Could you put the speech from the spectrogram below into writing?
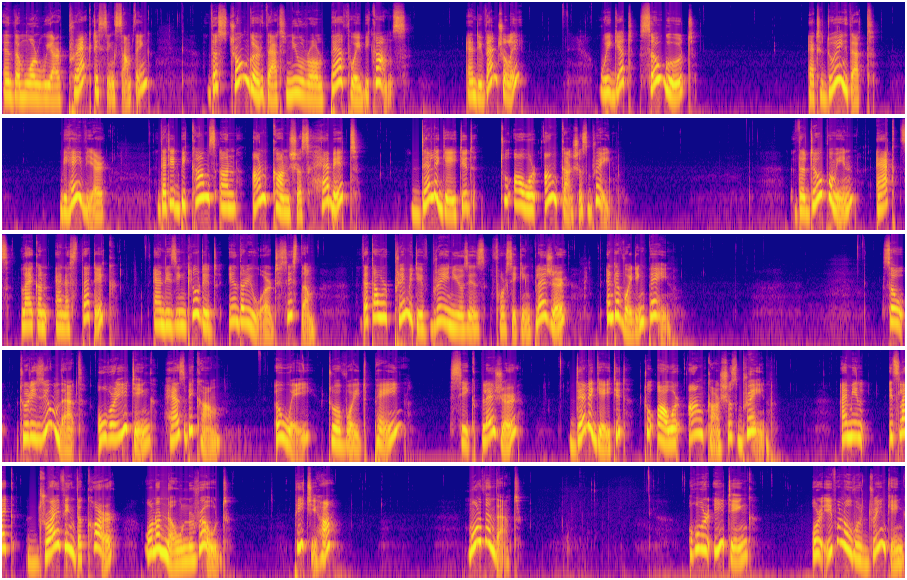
and the more we are practicing something, the stronger that neural pathway becomes. And eventually, we get so good at doing that behavior that it becomes an unconscious habit delegated to our unconscious brain. The dopamine acts like an anesthetic and is included in the reward system that our primitive brain uses for seeking pleasure and avoiding pain. So, to resume that, overeating has become a way to avoid pain, seek pleasure, delegated to our unconscious brain. I mean, it's like driving the car on a known road. Peachy, huh? More than that, overeating or even over drinking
